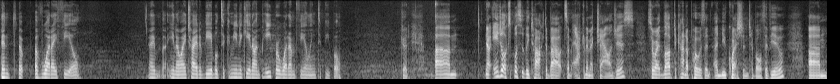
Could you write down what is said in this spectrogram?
And uh, of what I feel. I, you know, I try to be able to communicate on paper what I'm feeling to people. Good. Um, now, Angel explicitly talked about some academic challenges, so I'd love to kind of pose a, a new question to both of you. Um,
